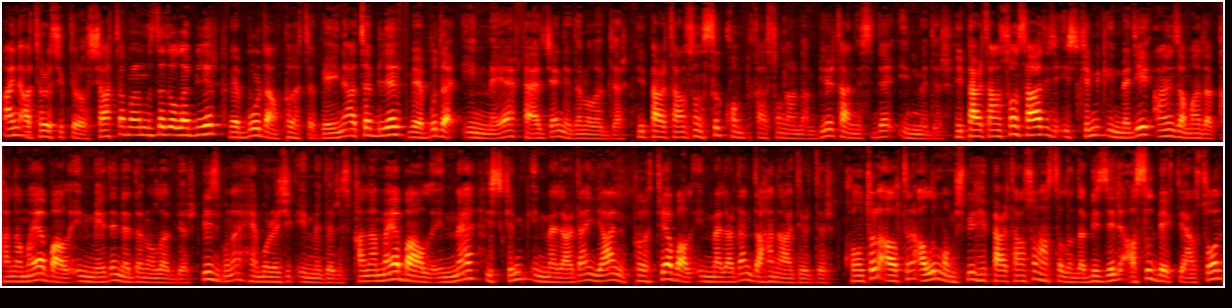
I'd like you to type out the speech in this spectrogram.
aynı ateroskleroz şah damarımızda da olabilir ve buradan pıhtı beyni atabilir ve bu da inmeye, felce neden olabilir. Hipertansiyon sık komplikasyonlarından bir tanesi de inmedir. Hipertansiyon sadece iskemik inme değil aynı zamanda kanamaya bağlı inmeye de neden olabilir. Biz buna hemorajik inme deriz. Kanamaya bağlı inme iskemik inmelerden yani pıhtıya bağlı inmelerden daha nadirdir. Kontrol altına alınmamış bir hipertansiyon hastalığında bizleri asıl bekleyen son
